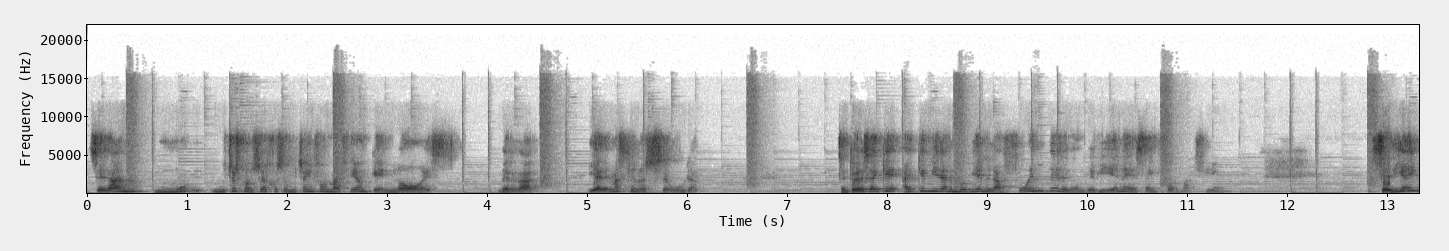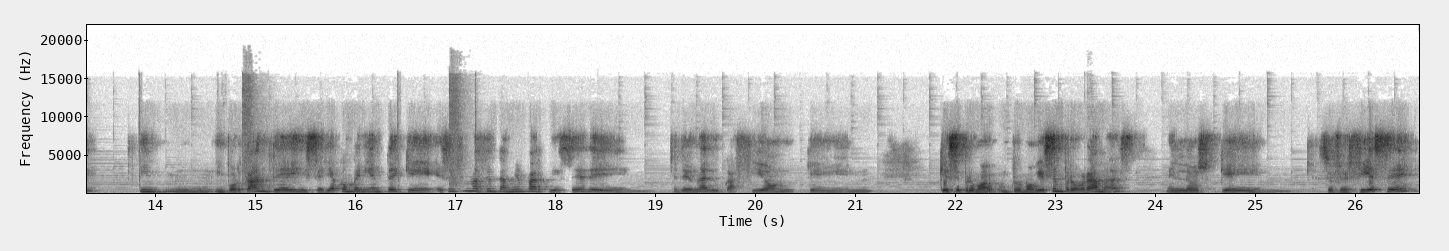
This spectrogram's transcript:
se dan muchos consejos y mucha información que no es verdad y además que no es segura. Entonces hay que, hay que mirar muy bien la fuente de donde viene esa información. Sería importante y sería conveniente que esa información también partiese de, una educación que, que se promoviesen programas en los que se ofreciese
